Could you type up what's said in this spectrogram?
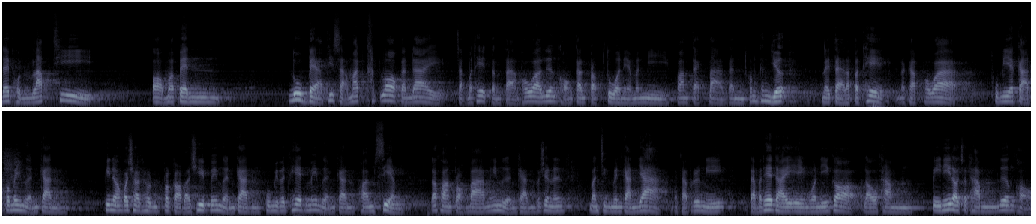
ได้ผลลัพธ์ที่ออกมาเป็น รูปแบบที่สามารถคัดลอกกันได้จากประเทศต่างๆ เพราะว่าเรื่องของการปรับตัวเนี่ยมันมีความแตกต่างกันค่อนข้างเยอะในแต่ละประเทศนะครับ เพราะว่าภูมิอากาศก็ไม่เหมือนกัน พี่น้องประชาชนประกอบอาชีพไม่เหมือนกัน ภูมิประเทศไม่เหมือนกัน ความเสี่ยงและความเปราะบางไม่เหมือนกัน เพราะฉะนั้นมันจึงเป็นการยากนะครับเรื่องนี้แต่ประเทศไทยเองวันนี้ก็เราทำปีนี้เราจะทำเรื่องของ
